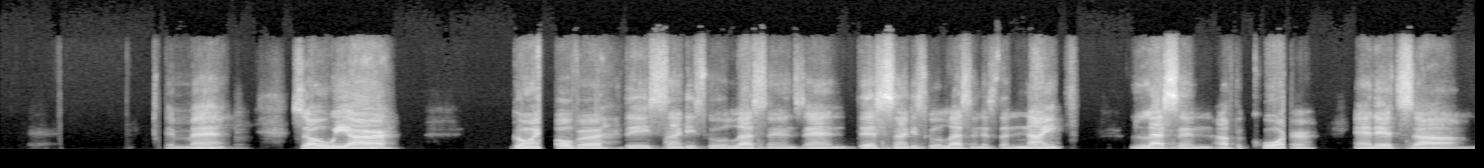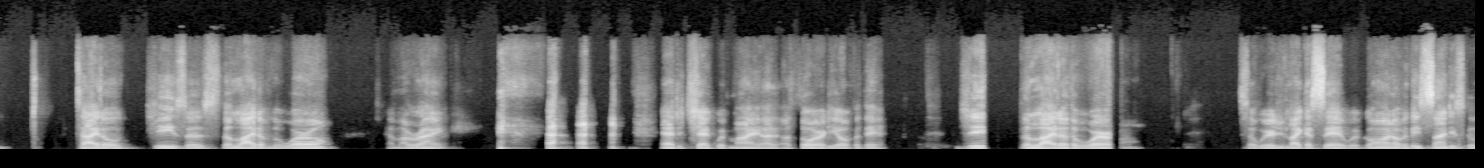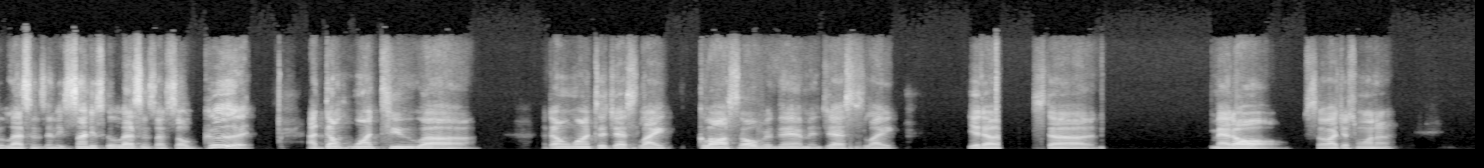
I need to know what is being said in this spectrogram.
Amen. So we are going over the Sunday school lessons, and this Sunday school lesson is the ninth lesson of the quarter, and it's um, titled Jesus, the Light of the World. Am I right? Had to check with my uh, authority over there. Jesus, the light of the world. So we're, like I said, we're going over these Sunday school lessons, and these Sunday school lessons are so good. I don't want to, uh, I don't want to just like gloss over them and just like, you know, just, uh, at all. So I just want to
